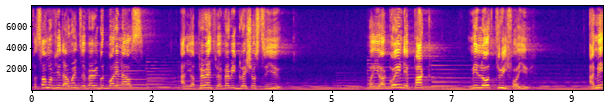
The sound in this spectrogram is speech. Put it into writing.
for some of you that went to a very good boarding house, and your parents were very gracious to you, when you are going, they pack Milo 3 for you. I mean,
